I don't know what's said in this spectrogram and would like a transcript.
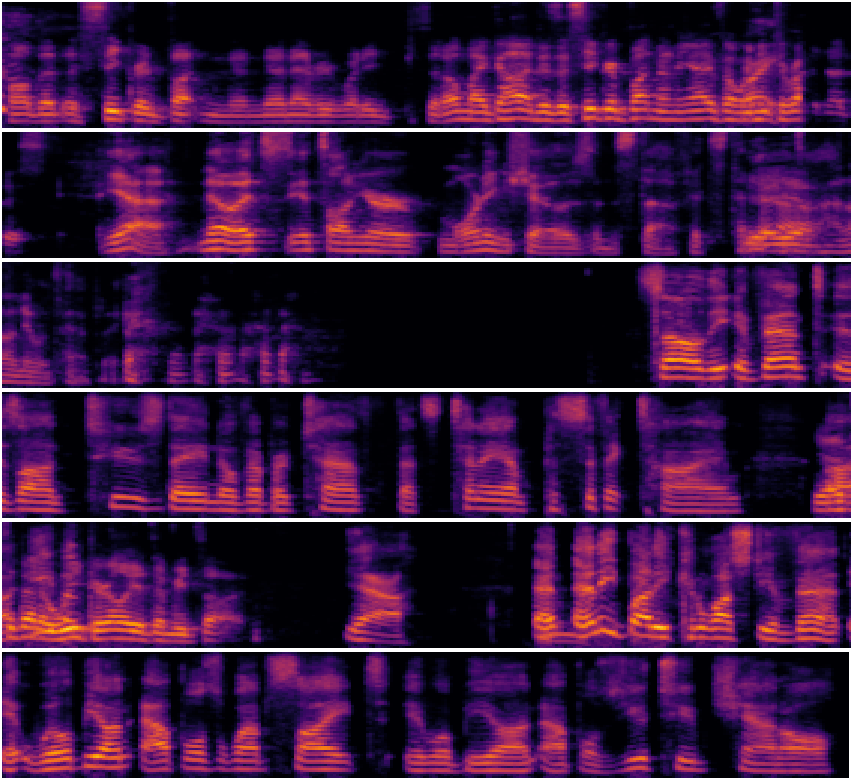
called it a secret button, and then everybody said, "Oh my God, there's a secret button on the iPhone. We need to write about this." Yeah, no, it's it's on your morning shows and stuff. It's Yeah, yeah. I don't know what's happening. So the event is on Tuesday, November 10th. That's 10 a.m. Pacific time. yeah, it's Uh, about a even- week earlier than we thought. Yeah. And Mm. anybody can watch the event. It will be on Apple's website. It will be on Apple's YouTube channel.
